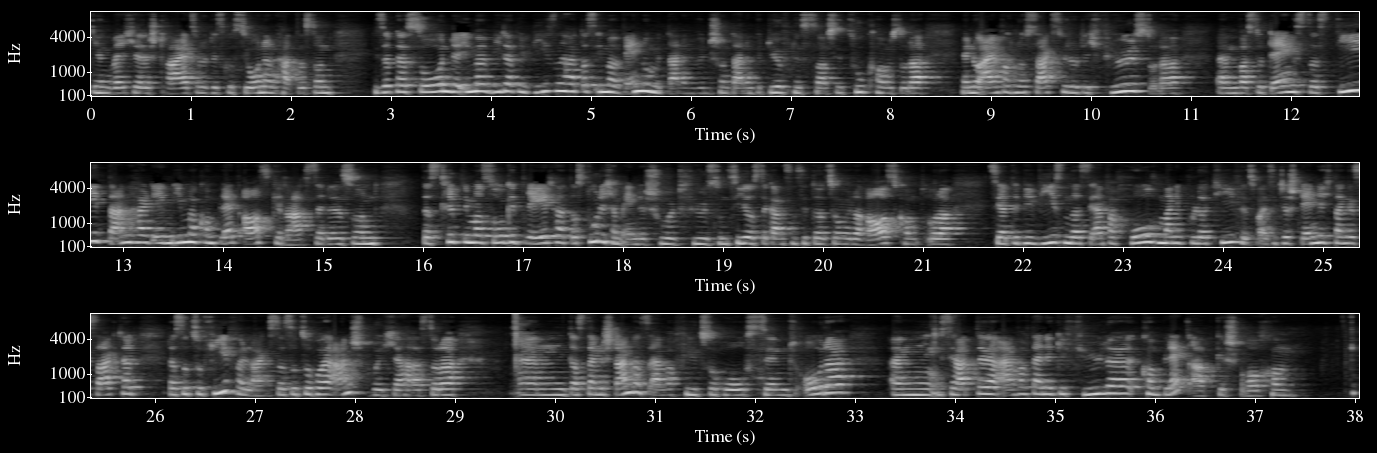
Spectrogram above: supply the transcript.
irgendwelche Streits oder Diskussionen hattest. Und diese Person, der immer wieder bewiesen hat, dass immer wenn du mit deinen Wünschen und deinen Bedürfnissen auf sie zukommst oder wenn du einfach nur sagst, wie du dich fühlst oder ähm, was du denkst, dass die dann halt eben immer komplett ausgerastet ist und das Skript immer so gedreht hat, dass du dich am Ende schuld fühlst und sie aus der ganzen Situation wieder rauskommt oder Sie hatte bewiesen, dass sie einfach hoch manipulativ ist, weil sie dir ständig dann gesagt hat, dass du zu viel verlangst, dass du zu hohe Ansprüche hast oder ähm, dass deine Standards einfach viel zu hoch sind oder ähm, sie hatte einfach deine Gefühle komplett abgesprochen.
